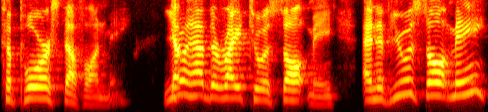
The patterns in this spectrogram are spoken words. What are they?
to pour stuff on me. You yep. don't have the right to assault me. And if you assault me,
